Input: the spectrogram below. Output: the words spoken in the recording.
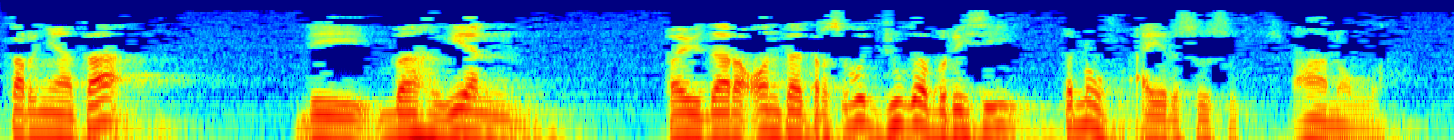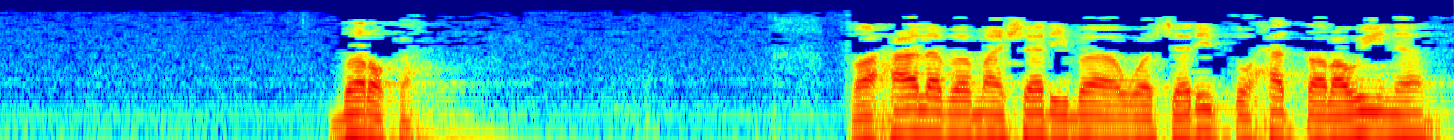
ternyata di bagian payudara unta tersebut juga berisi penuh air susu subhanallah barakah fahalaba ma syariba wa syaribtu hatta rawina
